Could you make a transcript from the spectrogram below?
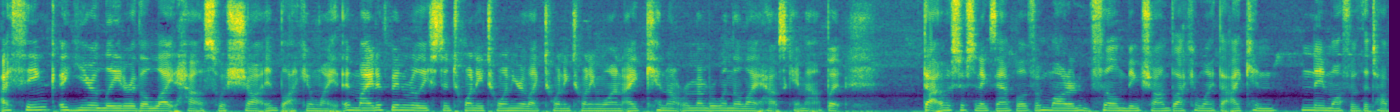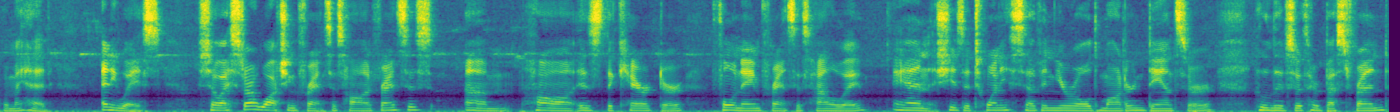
I think a year later, The Lighthouse was shot in black and white. It might have been released in 2020 or like 2021. I cannot remember when The Lighthouse came out, but that was just an example of a modern film being shot in black and white that I can name off of the top of my head. Anyways, so I start watching Frances Ha, and Frances um, Ha is the character, full name Frances Holloway, and she's a 27 year old modern dancer who lives with her best friend,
